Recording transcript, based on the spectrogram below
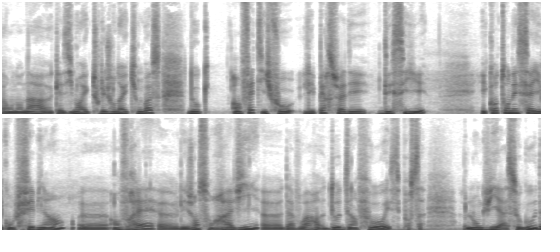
on en a quasiment avec tous les journaux avec qui on bosse. Donc, en fait, il faut les persuader d'essayer. Et quand on essaye et qu'on le fait bien, euh, en vrai, euh, les gens sont ravis euh, d'avoir d'autres infos. Et c'est pour ça, longue vie à So Good.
